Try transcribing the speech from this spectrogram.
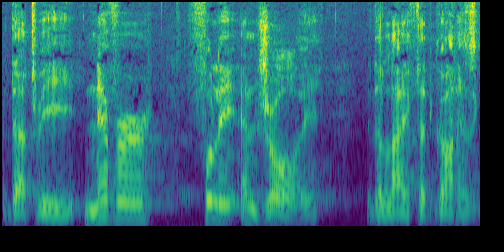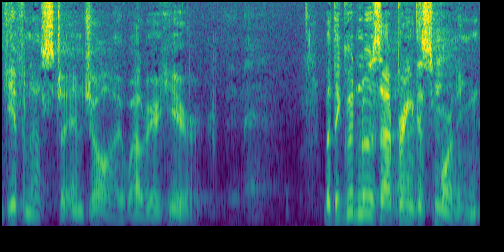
that we never fully enjoy the life that God has given us to enjoy while we're here. But the good news I bring this morning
